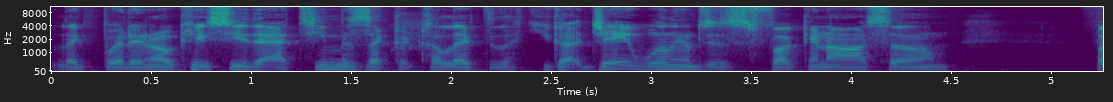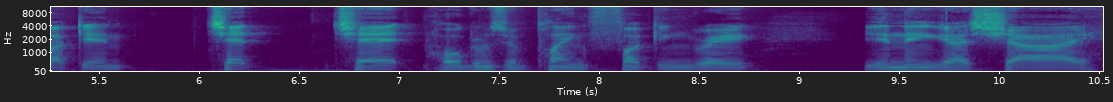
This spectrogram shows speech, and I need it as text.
Like, but in OKC, that team is like a collective. Like, you got Jay Williams is fucking awesome. Fucking Chet Chet Holmgren's been playing fucking great. And then you got Shai,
